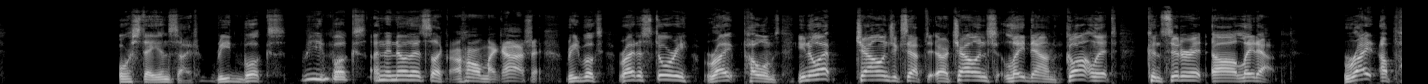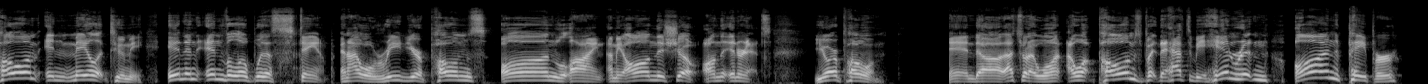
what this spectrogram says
or stay inside. Read books. Read books. And I know that's like, oh my gosh. Read books. Write a story. Write poems. You know what? Challenge accepted. Or challenge laid down. Gauntlet. Consider it uh, laid out. Write a poem and mail it to me in an envelope with a stamp, and I will read your poems online. I mean, on this show, on the internets. Your poem. And uh, that's what I want. I want poems, but they have to be handwritten on paper.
